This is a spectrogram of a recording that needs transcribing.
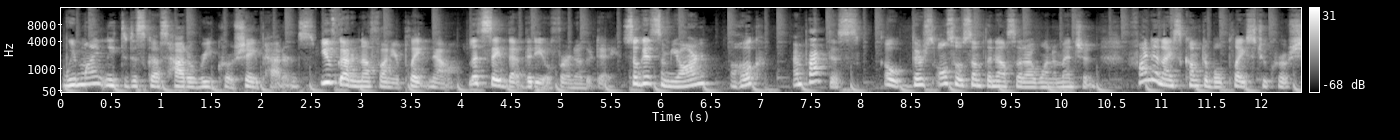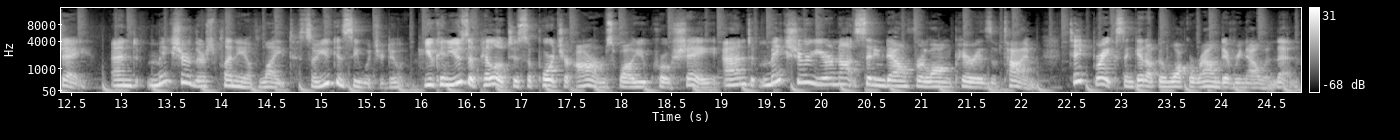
we might need to discuss how to read crochet patterns. You've got enough on your plate now. Let's save that video for another day. So get some yarn, a hook, and practice. Oh, there's also something else that I want to mention. Find a nice comfortable place to crochet and make sure there's plenty of light so you can see what you're doing. You can use a pillow to support your arms while you crochet and make sure you're not sitting down for long periods of time. Take breaks and get up and walk around every now and then.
